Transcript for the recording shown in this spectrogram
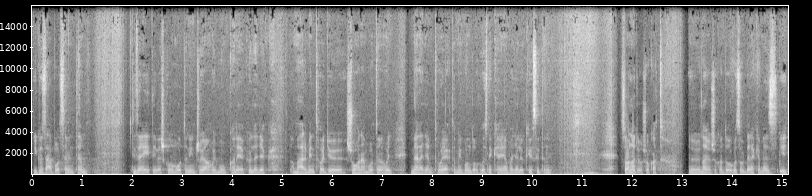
igazából szerintem 17 éves korom óta nincs olyan, hogy munkanélkül legyek. Mármint, hogy soha nem volt olyan, hogy ne legyen projekt, ami gondolkozni kelljen, vagy előkészíteni. Szóval nagyon sokat, nagyon sokat dolgozok, de nekem ez így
